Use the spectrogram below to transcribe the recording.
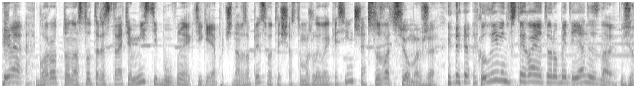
Борот то на 133 місці був. Ну, як тільки я починав записувати, зараз то можливо якесь інше. 127 вже. Коли він встигає то робити, я не знаю. Що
